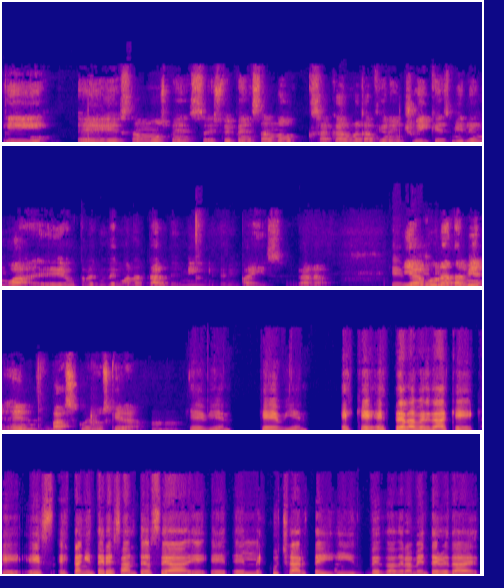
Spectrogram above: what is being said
y eh, estamos pens- estoy pensando sacar una canción en Chui, que es mi lengua, eh, otra lengua natal de mi, de mi país, Ghana. Qué Y bien, alguna también en vasco, en euskera. Ujú. qué bien, qué bien. Es que este, la verdad que, que es, es tan interesante, o sea, e- e- el, escucharte y, y verdaderamente, ¿verdad?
